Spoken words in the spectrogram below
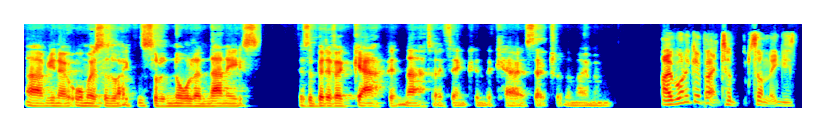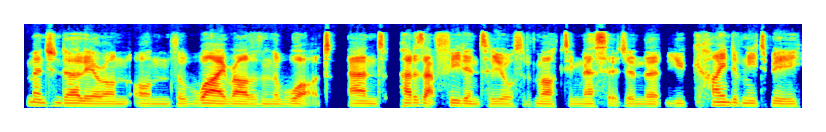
um, you know, almost as like the sort of Norland nannies. There's a bit of a gap in that, I think, in the care sector at the moment. I want to go back to something you mentioned earlier on on the why rather than the what, and how does that feed into your sort of marketing message? And that you kind of need to be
